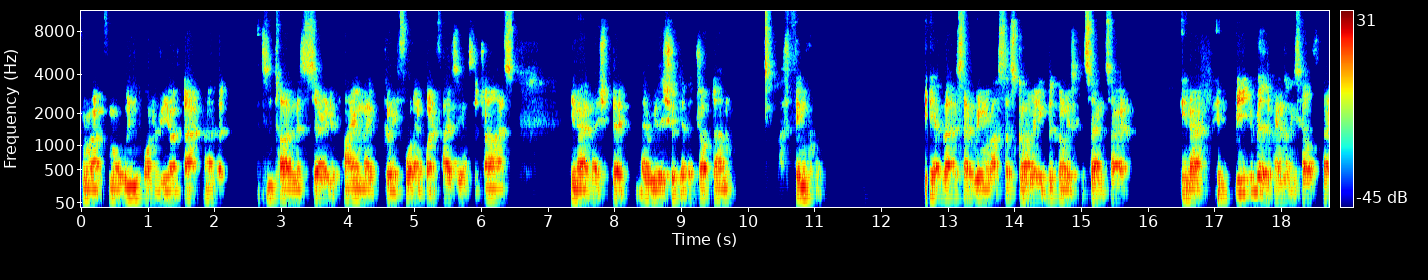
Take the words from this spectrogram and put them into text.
from a, from a win point of view, I don't know that it's entirely necessary to play them. They're going to be 14 point faves against the Giants. You know, they, should, they, they really should get the job done. I think, yeah, that's that ring rust that's going to be, going to be the concern. So, you know, it, it, really depends on his health. But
